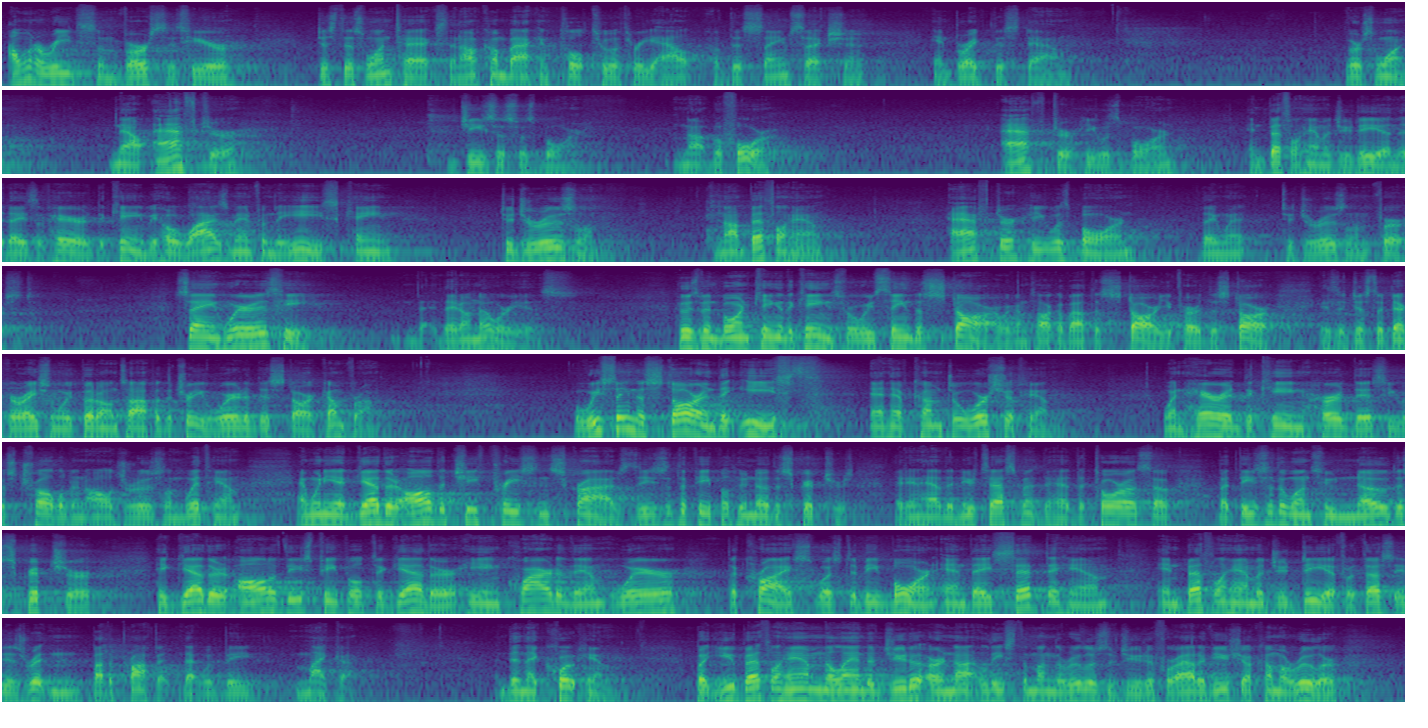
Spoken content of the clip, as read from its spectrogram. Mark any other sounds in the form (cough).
I want to read some verses here, just this one text, and I'll come back and pull two or three out of this same section and break this down. Verse 1. Now, after Jesus was born, not before, after he was born in Bethlehem of Judea in the days of Herod the king, behold, wise men from the east came to Jerusalem, not Bethlehem. After he was born, they went to Jerusalem first, saying, Where is he? They don't know where he is. Who has been born King of the Kings? For we've seen the star. We're going to talk about the star. You've heard the star. Is it just a decoration we put on top of the tree? Where did this star come from? Well, we've seen the star in the east and have come to worship him. When Herod the king heard this, he was troubled, and all Jerusalem with him. And when he had gathered all the chief priests and scribes, these are the people who know the scriptures. They didn't have the New Testament, they had the Torah, so, but these are the ones who know the scripture. He gathered all of these people together. He inquired of them where the Christ was to be born, and they said to him, In Bethlehem of Judea, for thus it is written by the prophet. That would be Micah. And then they quote him. But you, Bethlehem, in the land of Judah, are not least among the rulers of Judah, for out of you shall come a ruler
